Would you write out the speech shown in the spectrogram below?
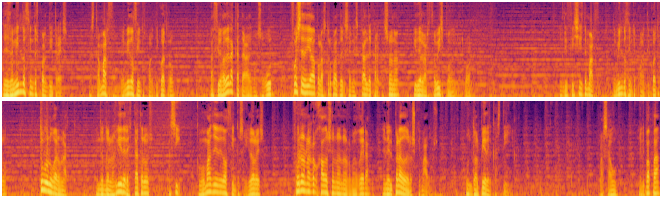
Desde 1243 hasta marzo de 1244, la ciudadela cátara de Monsegur fue sediada por las tropas del senescal de Carcasona y del arzobispo de Narbona. El 16 de marzo de 1244 tuvo lugar un acto en donde los líderes cátaros, así como más de 200 seguidores, fueron arrojados en una enorme hoguera en el Prado de los Quemados, junto al pie del castillo. Más aún, el Papa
